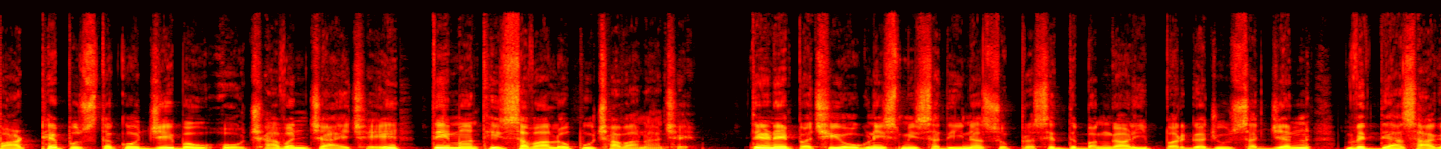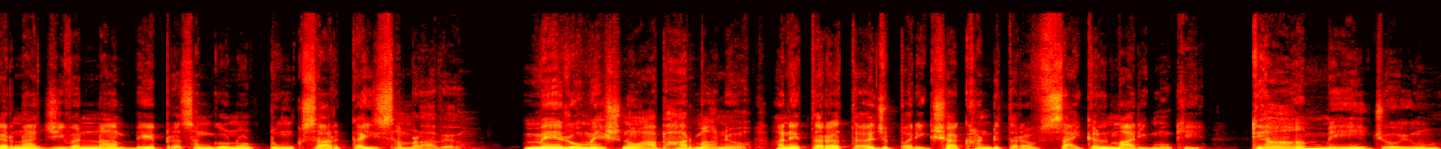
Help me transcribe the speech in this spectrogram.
પાઠ્યપુસ્તકો જે બહુ ઓછા વંચાય છે તેમાંથી સવાલો પૂછાવાના છે. તેણે પછી ઓગણીસમી સદીના સુપ્રસિદ્ધ બંગાળી પરગજુ સજ્જન વિદ્યાસાગરના જીવનના બે પ્રસંગોનો ટૂંકસાર કહી સંભળાવ્યો. મેં રોમેશનો આભાર માન્યો અને તરત જ પરીક્ષાખંડ તરફ સાયકલ મારી મૂકી. ત્યાં મેં જોયું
